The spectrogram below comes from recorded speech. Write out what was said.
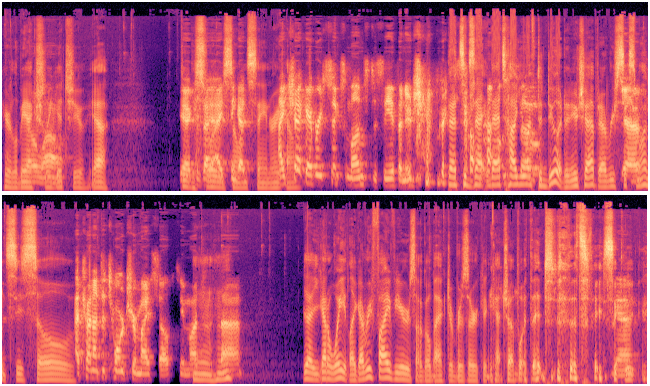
Here, let me Oh, actually wow. get you. Yeah. Yeah, because I, I so think I, insane right I now. check every six months to see if a new chapter. That's exactly that's how you have to do it. A new chapter every six Yeah. months. is so I try not to torture myself too much Mhm. with that. Yeah. You gotta wait. Like every five years, I'll go back to Berserk and catch up with it. that's basically Yeah.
